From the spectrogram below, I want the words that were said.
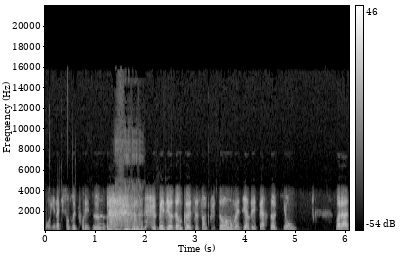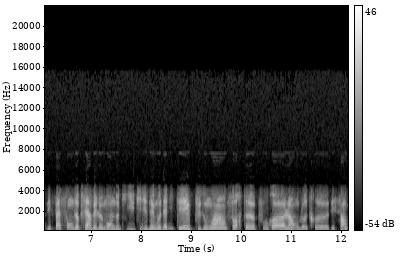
Bon, il y en a qui sont doués pour les deux. Mais disons que ce sont plutôt, on va dire, des personnes qui ont voilà, des façons d'observer le monde qui utilisent des modalités plus ou moins fortes pour euh, l'un ou l'autre euh, des sens.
